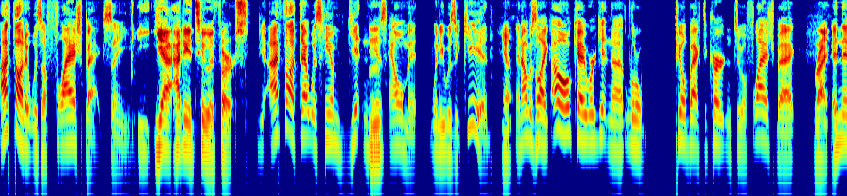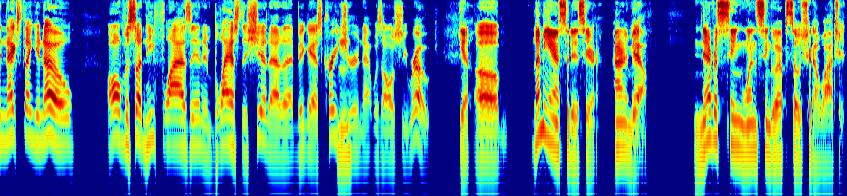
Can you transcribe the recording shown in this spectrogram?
I thought it was a flashback scene. Yeah, I did too at first. Yeah, I thought that was him getting mm. his helmet when he was a kid. Yeah. and I was like, "Oh, okay, we're getting a little peel back the curtain to a flashback." Right. And then next thing you know, all of a sudden he flies in and blasts the shit out of that big ass creature, and that was all she wrote. yeah. Um, Let me answer this here. Iron Man. yeah, Never seen one single episode. Should I watch it?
